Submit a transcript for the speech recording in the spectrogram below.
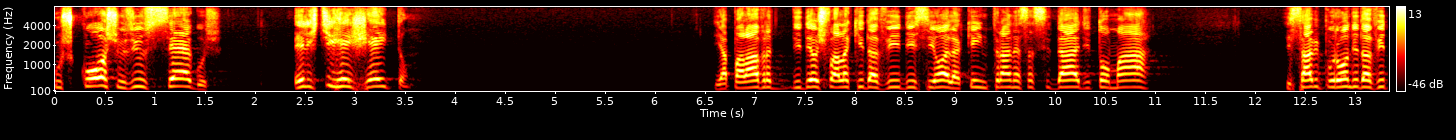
Os coxos e os cegos, eles te rejeitam. E a palavra de Deus fala que Davi disse: Olha, quem entrar nessa cidade, tomar. E sabe por onde Davi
